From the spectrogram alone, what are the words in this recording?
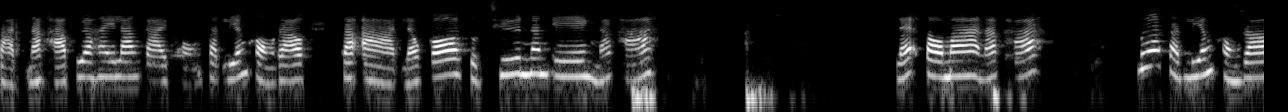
สัตว์นะคะ เพื่อให้ร่างกายของสัตว์เลี้ยงของเรา สะอาดแล้วก็สดชื่นนั่นเองนะคะ และต่อมานะคะ เมื่อสัตว์เลี้ยงของเรา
